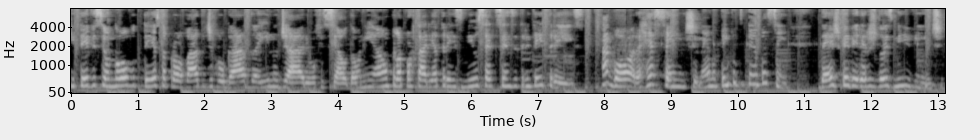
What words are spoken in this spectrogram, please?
que teve seu novo texto aprovado e divulgado aí no Diário Oficial da União pela Portaria 3.733. Agora, recente, né? Não tem tanto tempo assim. 10 de fevereiro de 2020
